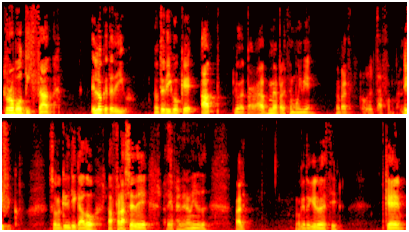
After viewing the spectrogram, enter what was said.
robotizada. Es lo que te digo. No te digo que Up, lo de Up me parece muy bien. Me parece está magnífico. Solo he criticado la frase de los 10 primeros minutos. Vale. Lo que te quiero decir. Que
